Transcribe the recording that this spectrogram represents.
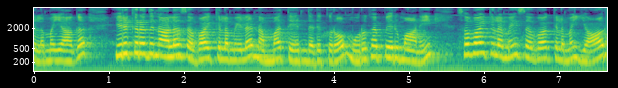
கிழமையாக இருக்கிறதுனால செவ்வாய்க்கிழமையில் நம்ம தேர்ந்தெடுக்கிறோம். முருகப்பெருமானை செவ்வாய்க்கிழமை செவ்வாய்க்கிழமை யார்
